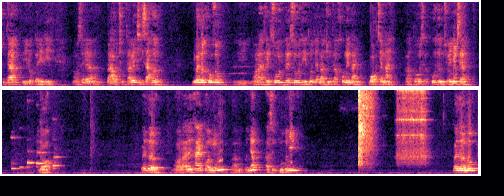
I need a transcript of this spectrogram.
chúng ta thì lúc đấy thì nó sẽ báo chúng ta biết chính xác hơn. Nhưng bây giờ không dung thì nó là hên xui hên xui thì tốt nhất là chúng ta không nên đánh bỏ chén này và tôi sẽ khu thử cho anh em xem. Đó. Bây giờ nó là lên hai con ngũ và một con nhất à, một con nhị bây giờ một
